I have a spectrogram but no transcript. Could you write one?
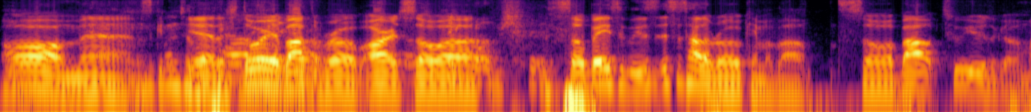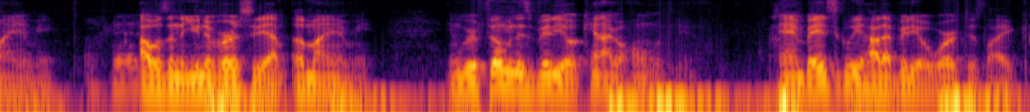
Oh man. Let's get into yeah, the- the story Oh, about bro. the robe. All right, so uh, so basically, this, this is how the robe came about. So about two years ago in Miami, Okay. I was in the University of of Miami, and we were filming this video. Can I go home with you? And basically, how that video worked is like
